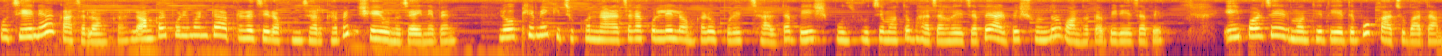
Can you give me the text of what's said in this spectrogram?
কুচিয়ে নেওয়া কাঁচা লঙ্কা। লঙ্কার পরিমাণটা আপনারা যেরকম ঝাল খাবেন সেই অনুযায়ী নেবেন। লো ফ্লেমে কিছুক্ষণ নাড়াচাড়া করলে লঙ্কার উপরের ঝালটা বেশ মুচমুচে মতো ভাজা হয়ে যাবে আর বেশ সুন্দর গন্ধটা বেরিয়ে যাবে। এই পর্যায়ে এর মধ্যে দিয়ে দেব কাজু বাদাম।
